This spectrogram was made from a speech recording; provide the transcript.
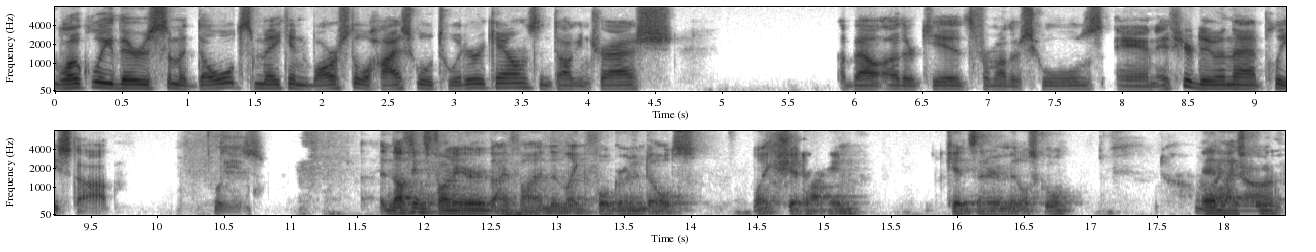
locally there's some adults making Barstool High School Twitter accounts and talking trash about other kids from other schools. And if you're doing that, please stop. Please. nothing's funnier I find than like full grown adults like shit talking kids that are in middle school Oh and high school.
